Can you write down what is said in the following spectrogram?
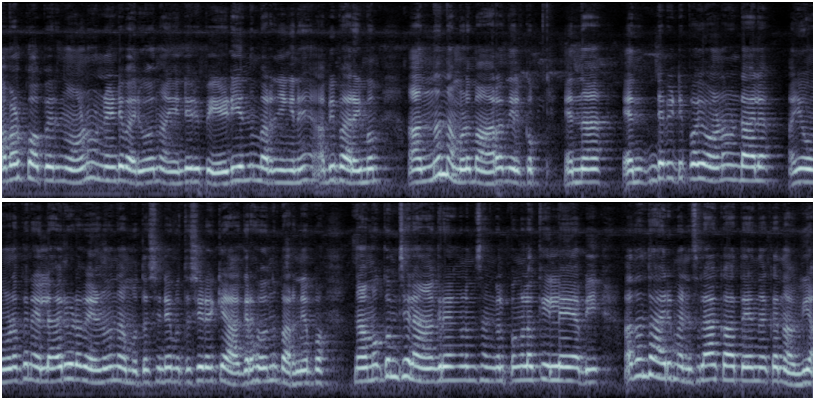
അവൾക്കൊപ്പം ഇരുന്ന് ഓണം ഉണ്ണേണ്ടി വരുമോയെന്ന് എന്റെ ഒരു പേടിയെന്നും പറഞ്ഞിങ്ങനെ അഭി പറയുമ്പം അന്നും നമ്മൾ മാറി നിൽക്കും. എന്നാൽ എന്റെ വീട്ടിൽ പോയി ഓണം ഉണ്ടാലോ? അയ്യോ ഓണത്തിന് എല്ലാവരും ഇവിടെ വേണമെന്നാണ് മുത്തശ്ശന്റെ മുത്തശ്ശിയുടെയൊക്കെ ആഗ്രഹമെന്ന് പറഞ്ഞപ്പോൾ നമുക്കും ചില ആഗ്രഹങ്ങളും സങ്കല്പങ്ങളൊക്കെ ഇല്ലേ അബി അതൊന്നും ആരും മനസ്സിലാക്കാത്തതെന്നൊക്കെ നവ്യ.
